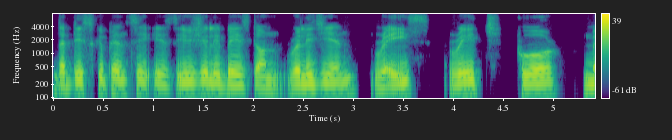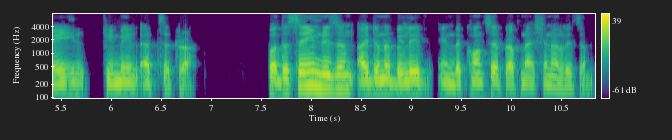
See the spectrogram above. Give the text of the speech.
the discrepancy is usually based on religion, race, rich, poor, male, female, etc. For the same reason, I do not believe in the concept of nationalism.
